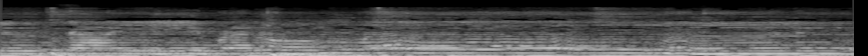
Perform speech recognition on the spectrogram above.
ลืมใจประนมเออ Hallelujah.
